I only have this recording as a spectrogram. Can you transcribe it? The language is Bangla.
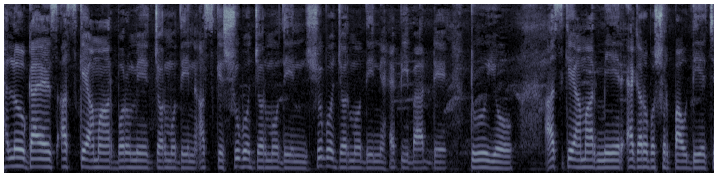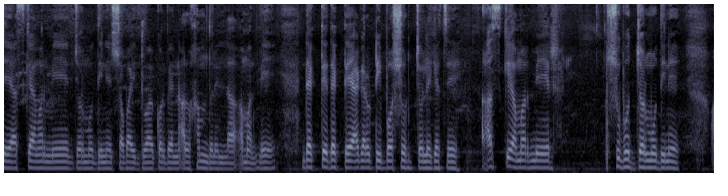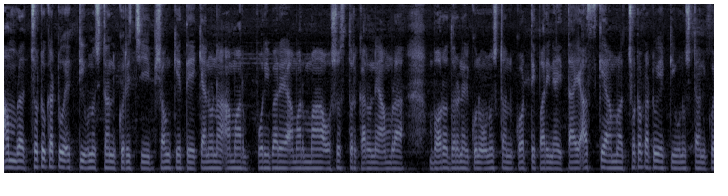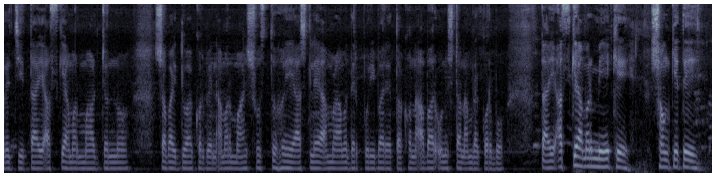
হ্যালো গায়েস, আজকে আমার বড় মেয়ের জন্মদিন। আজকে শুভ জন্মদিন শুভ জন্মদিন হ্যাপি বার্থডে টু ইউ আজকে আমার মেয়ের এগারো বছর পাও দিয়েছে। আজকে আমার মেয়ের জন্মদিনে সবাই দোয়া করবেন, আলহামদুলিল্লাহ, আমার মেয়ে। দেখতে দেখতে এগারোটি বছর চলে গেছে। আজকে আমার মেয়ের শুভ জন্মদিনে আমরা ছোটোখাটো একটি অনুষ্ঠান করেছি সংকেতে, কেননা আমার পরিবারে আমার মা অসুস্থর কারণে আমরা বড় ধরনের কোনো অনুষ্ঠান করতে পারি নাই। তাই আজকে আমরা ছোটোখাটো একটি অনুষ্ঠান করেছি। তাই আজকে আমার মার জন্য সবাই দোয়া করবেন। আমার মা সুস্থ হয়ে আসলে আমরা আমাদের পরিবারে তখন আবার অনুষ্ঠান আমরা করব। তাই আজকে আমার মেয়েকে সংকেতে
